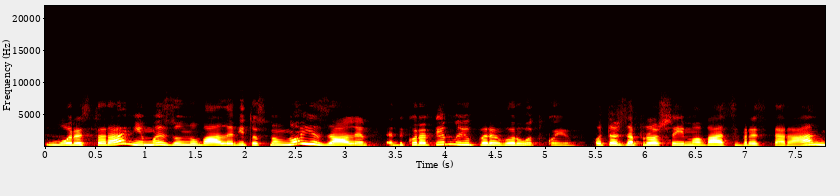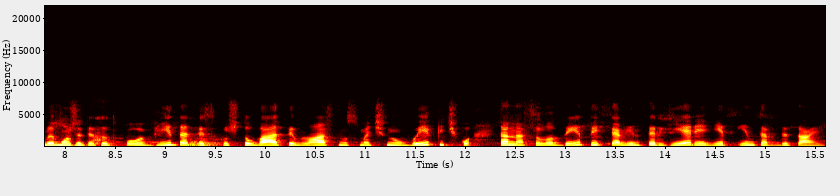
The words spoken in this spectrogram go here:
у ресторані ми зонували від основної зали декоративною перегородкою. Отож, запрошуємо вас в ресторан. Ви можете тут пообідати, скуштувати власну смачну випічку та насолодитися в інтер'єрі від інтердизайн.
